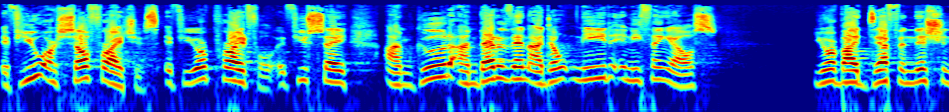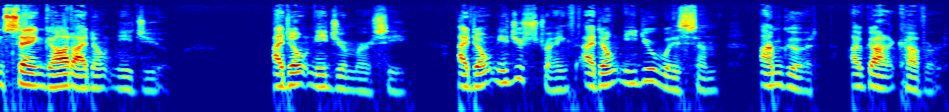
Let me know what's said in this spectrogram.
If you are self righteous, if you're prideful, if you say, I'm good, I'm better than, I don't need anything else, you are by definition saying, God, I don't need you. I don't need your mercy. I don't need your strength. I don't need your wisdom. I'm good. I've got it covered.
